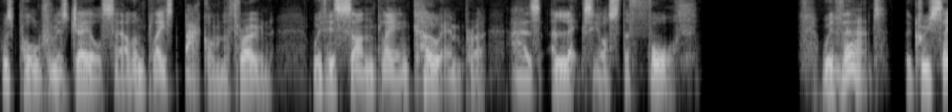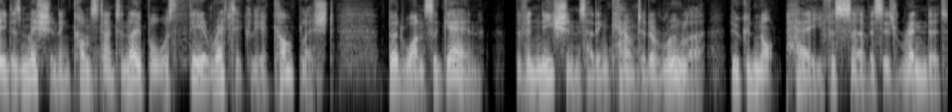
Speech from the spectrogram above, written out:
was pulled from his jail cell and placed back on the throne, with his son playing co emperor as Alexios IV. With that, the Crusaders' mission in Constantinople was theoretically accomplished, but once again, the Venetians had encountered a ruler who could not pay for services rendered.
